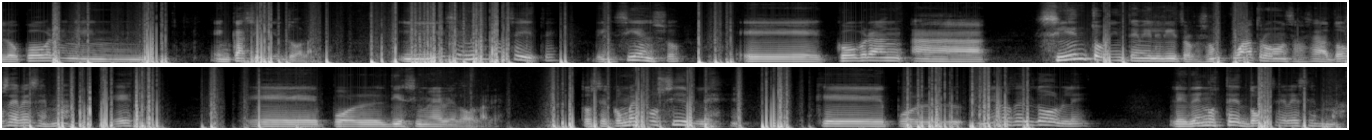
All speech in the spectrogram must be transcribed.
lo cobran en, en, casi 10 dólares. Y ese mismo aceite de incienso cobran a 120 mililitros, que son 4 onzas, o sea, 12 veces más que este. Eh, por 19 dólares. Entonces, ¿cómo es posible que por menos del doble le den a usted 12 veces más?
